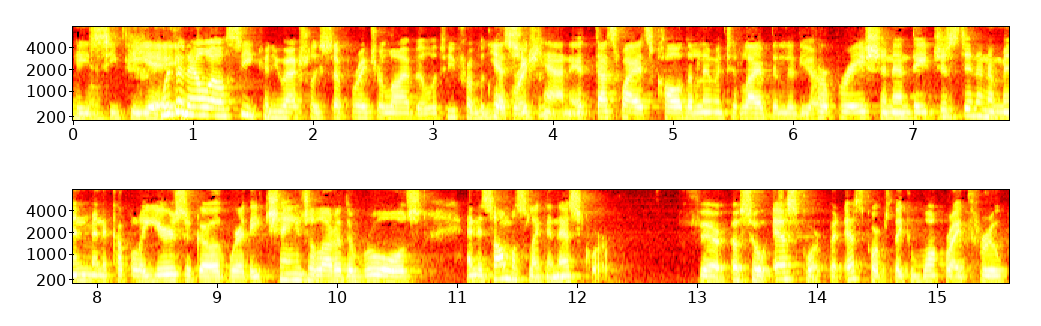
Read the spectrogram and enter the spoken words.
a mm-hmm. CPA. With an LLC, can you actually separate your liability from the corporation? Yes, you can. It, that's why it's called a limited liability yeah. corporation. And they just did an amendment a couple of years ago where they changed a lot of the rules, and it's almost like an S corp oh, so S corp, but S corps they can walk right through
